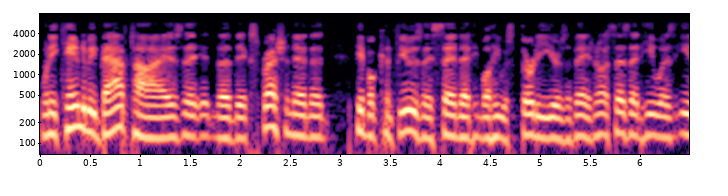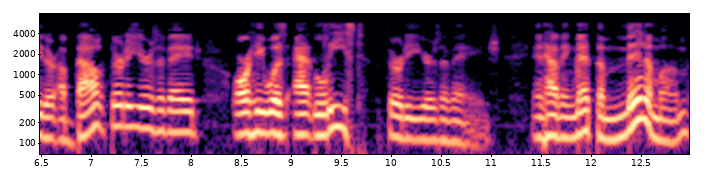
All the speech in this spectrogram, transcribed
When he came to be baptized, the, the, the expression there that people confuse, they say that well he was 30 years of age. No, it says that he was either about 30 years of age or he was at least 30 years of age. And having met the minimum,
